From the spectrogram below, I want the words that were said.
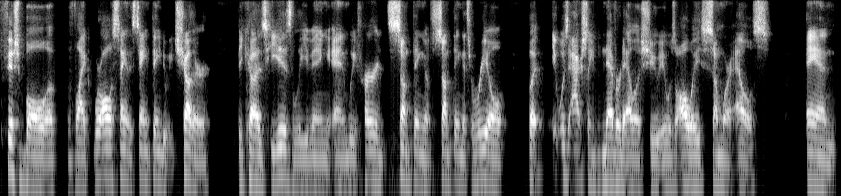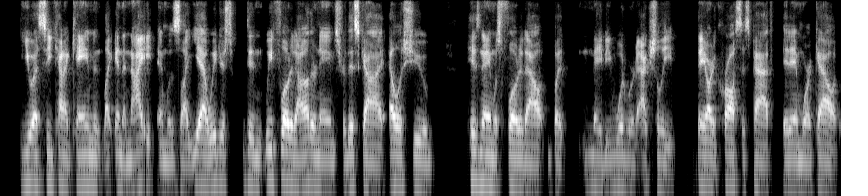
fishbowl of, of like we're all saying the same thing to each other because he is leaving, and we've heard something of something that's real, but it was actually never to LSU. It was always somewhere else. And USC kind of came in, like in the night and was like, yeah, we just didn't, we floated out other names for this guy. LSU, his name was floated out, but maybe Woodward actually, they already crossed this path. It didn't work out.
